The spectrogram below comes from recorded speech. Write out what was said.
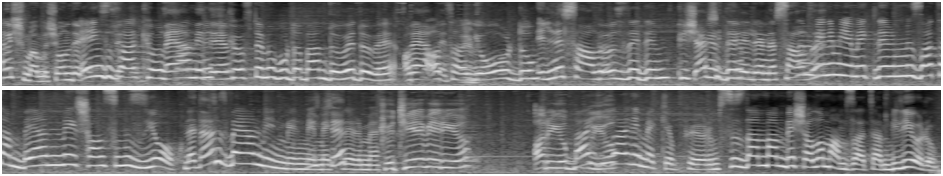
yakışmamış, onu demek En güzel közlenmiş Beğenmedim. köftemi burada ben döve döve, ata Beğenmedim. ata yoğurdum. Eline sağlık. Közledim, pişirdim. Gerçekten ellerine Sizin sağlık. benim yemeklerimi zaten beğenme şansınız yok. Neden? Siz beğenmeyin benim yemeklerimi. Kötüye veriyor. Arıyor, Ben buluyor. güzel yemek yapıyorum. Sizden ben beş alamam zaten biliyorum.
